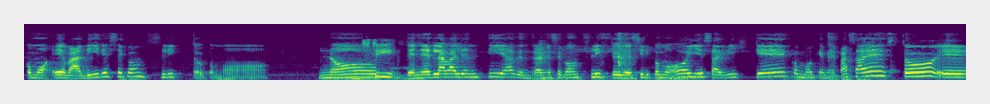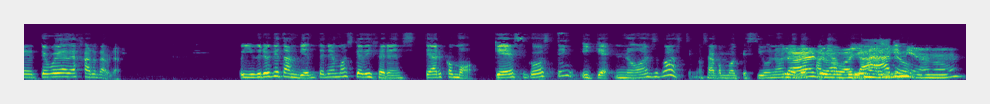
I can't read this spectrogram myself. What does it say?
como evadir ese conflicto, como no Sí. tener la valentía de entrar en ese conflicto y decir como, oye, ¿sabéis qué? Como que me pasa esto, eh, te voy a dejar de hablar. Yo creo que también tenemos que diferenciar como qué es ghosting y qué no es ghosting. O sea, como que si uno le deja de Claro, hay una hablar línea, ¿no?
